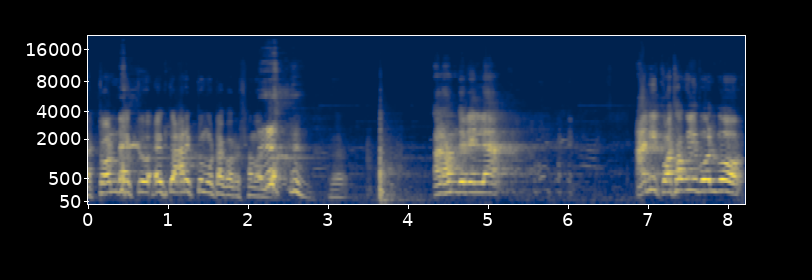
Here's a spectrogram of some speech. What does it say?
আর টনটা একটু একটু আরেকটু মোটা করো, সামান্য। হ্যাঁ। আলহামদুলিল্লাহ। আমি কথাগুলি বলব,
